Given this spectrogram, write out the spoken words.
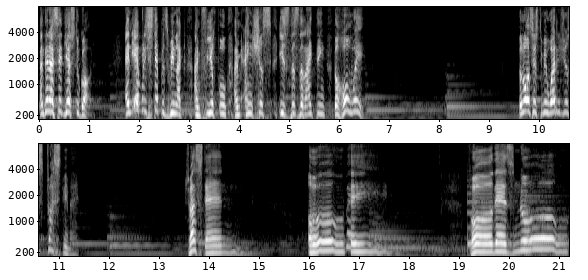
And then I said yes to God. And every step has been like, I'm fearful, I'm anxious. Is this the right thing? The whole way. The Lord says to me, Why don't you just trust me, man? Trust and obey. For there's no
